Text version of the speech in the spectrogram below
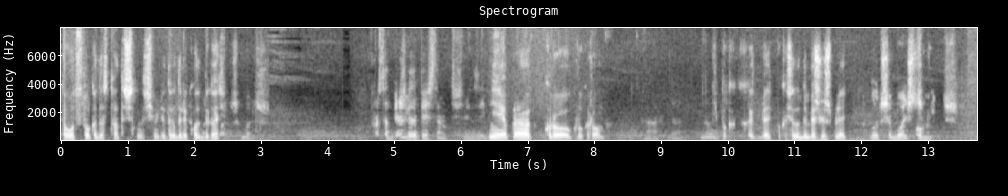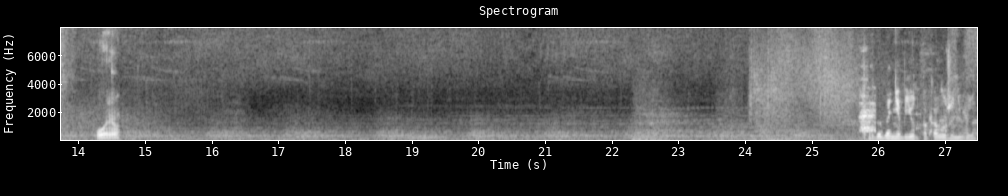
Да вот столько достаточно, зачем тебе так далеко отбегать? Больше, больше. Просто отбежишь, когда перестанет, все, заебись. Не, я про кро- круг ромб. А, да. Ну, Типа, как, блядь, пока сюда добежишь, блядь, лучше больше, чем ок. меньше. понял. РДД не бьют, пока лужи не будет.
